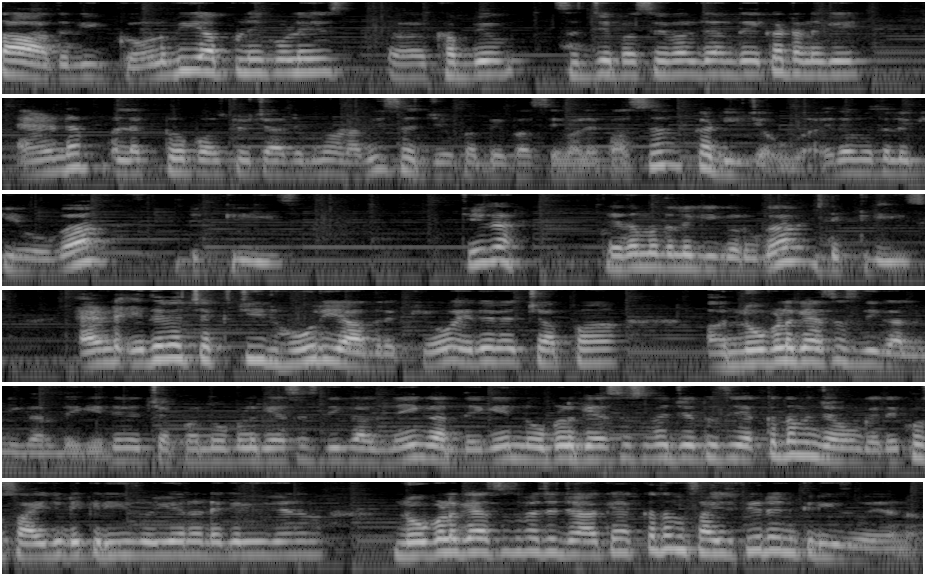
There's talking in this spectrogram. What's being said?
ਧਾਤਵੀ ਗੁਣ ਵੀ ਆਪਣੇ ਕੋਲੇ ਖੱਬੇ, ਸੱਜੇ ਪਾਸੇ ਵੱਲ ਜਾਂਦੇ ਘਟਣਗੇ ਐਂਡ ਇਲੈਕਟ੍ਰੋਪੋਜ਼ਿਟਿਵ ਚਾਰਜ ਬਣਾਉਣਾ ਵੀ ਸੱਜੇ ਖੱਬੇ ਪਾਸੇ ਵਾਲੇ ਪਾਸੇ ਘਟੀ ਜਾਊਗਾ। ਇਹਦਾ ਮਤਲਬ ਕੀ ਹੋਊਗਾ? ਡਿਕਰੀਜ਼ ਠੀਕ ਆ? ਇਹਦਾ ਮਤਲਬ ਕੀ ਕਰੂਗਾ? ਡਿਕਰੀਜ਼ ਐਂਡ ਇਹਦੇ ਵਿੱਚ ਇੱਕ ਚੀਜ਼ ਹੋਰ ਯਾਦ ਰੱਖਿਓ, ਇਹਦੇ ਵਿੱਚ ਆਪਾਂ ਨੋਬਲ ਗੈਸਸ ਦੀ ਗੱਲ ਨਹੀਂ ਕਰਦੇਗੇ ਇਹਦੇ ਵਿੱਚ ਆਪਾਂ ਨੋਬਲ ਗੈਸਸ ਦੀ ਗੱਲ ਨਹੀਂ ਕਰਦੇਗੇ ਨੋਬਲ ਗੈਸਸ ਵਿੱਚ ਜੇ ਤੁਸੀਂ ਇੱਕਦਮ ਜਾਓਗੇ, ਦੇਖੋ ਸਾਈਜ਼ ਡਿਕਰੀਜ਼ ਹੋਈ ਹੈ ਨਾ ਡਿਕਰੀਜ਼ ਹੋਈ ਹੈ ਨੋਬਲ ਗੈਸਸ ਵਿੱਚ ਜਾ ਕੇ ਇੱਕਦਮ ਸਾਈਜ਼ ਫਿਰ ਇਨਕਰੀਜ਼ ਹੋ ਜਾਣਾ।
